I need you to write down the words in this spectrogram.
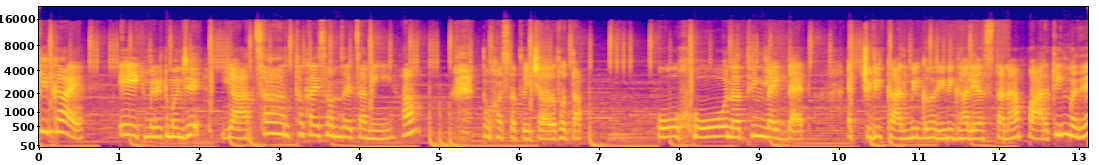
की काय? एक मिनिट म्हणजे याचा अर्थ काय समजायचा मी? हां? तो हसत विचारत होता. ओ हो नथिंग लाईक दॅट ॲक्च्युली काल मी घरी निघाले असताना पार्किंगमध्ये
